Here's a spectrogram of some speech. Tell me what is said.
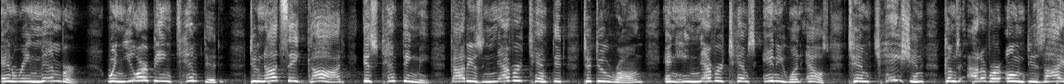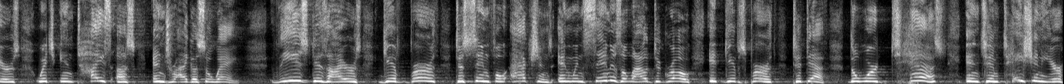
And remember, when you are being tempted, do not say, God is tempting me. God is never tempted to do wrong, and He never tempts anyone else. Temptation comes out of our own desires, which entice us and drag us away. These desires give birth to sinful actions. And when sin is allowed to grow, it gives birth to death. The word test and temptation here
